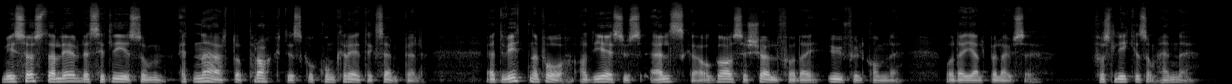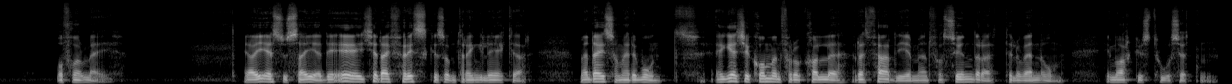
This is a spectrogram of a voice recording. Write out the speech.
Mi søster levde sitt liv som et nært og praktisk og konkret eksempel, et vitne på at Jesus elska og ga seg sjøl for de ufullkomne og de hjelpeløse, for slike som henne, og for meg. Ja, Jesus sier det er ikke de friske som trenger leker, men de som har det vondt. Jeg er ikke kommet for å kalle rettferdige, men for syndere til å vende om, i Markus 2, 17.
